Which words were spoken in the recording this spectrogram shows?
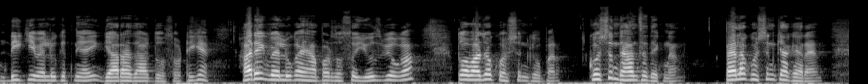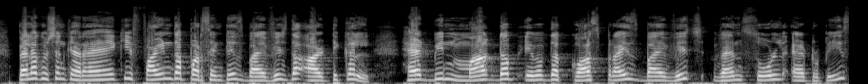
डी की वैल्यू कितनी आई? ग्यारह हज़ार दो सौ, ठीक है? हर एक वैल्यू का यहाँ पर दोस्तों यूज़ भी होगा। तो अब आ जाओ क्वेश्चन के ऊपर। क्वेश्चन ध्यान से देखना। पहला क्वेश्चन क्या कह रहा है? पहला क्वेश्चन कह रहा है कि find the percentage by which the article had been marked up above the cost price by which when sold at rupees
